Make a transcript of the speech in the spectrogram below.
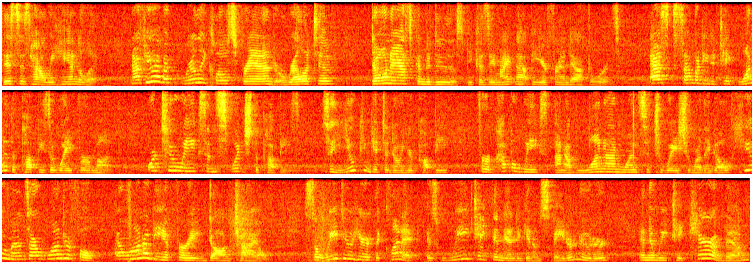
This is how we handle it. Now if you have a really close friend or relative don't ask them to do this because they might not be your friend afterwards. Ask somebody to take one of the puppies away for a month or two weeks and switch the puppies so you can get to know your puppy for a couple weeks on a one-on-one -on -one situation where they go, humans are wonderful. I want to be a furry dog child. So what we do here at the clinic is we take them in to get them spayed or neutered and then we take care of them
